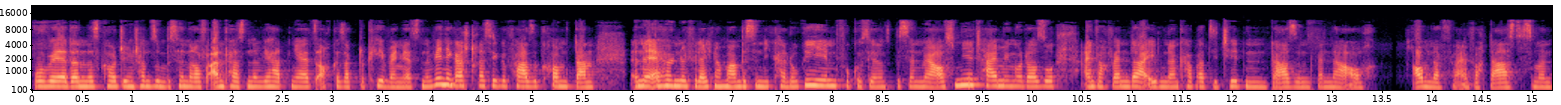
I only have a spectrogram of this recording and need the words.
wo wir dann das Coaching schon so ein bisschen darauf anpassen. Ne? Wir hatten ja jetzt auch gesagt, okay, wenn jetzt eine weniger stressige Phase kommt, dann äh, ne, erhöhen wir vielleicht nochmal ein bisschen die Kalorien, fokussieren uns ein bisschen mehr aufs Mealtiming oder so. Einfach wenn da eben dann Kapazitäten da sind, wenn da auch Raum dafür einfach da ist, dass man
